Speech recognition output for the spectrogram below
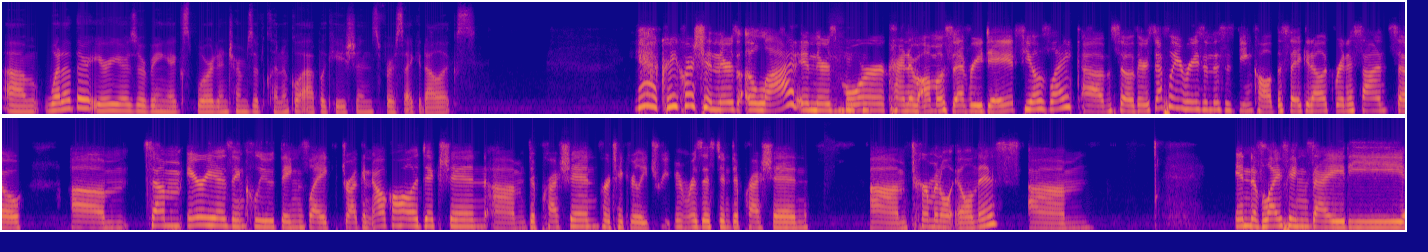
Um, what other areas are being explored in terms of clinical applications for psychedelics? Yeah, great question. There's a lot, and there's more kind of almost every day, it feels like. Um, so, there's definitely a reason this is being called the psychedelic renaissance. So, um, some areas include things like drug and alcohol addiction, um, depression, particularly treatment resistant depression, um, terminal illness, um, end of life anxiety,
